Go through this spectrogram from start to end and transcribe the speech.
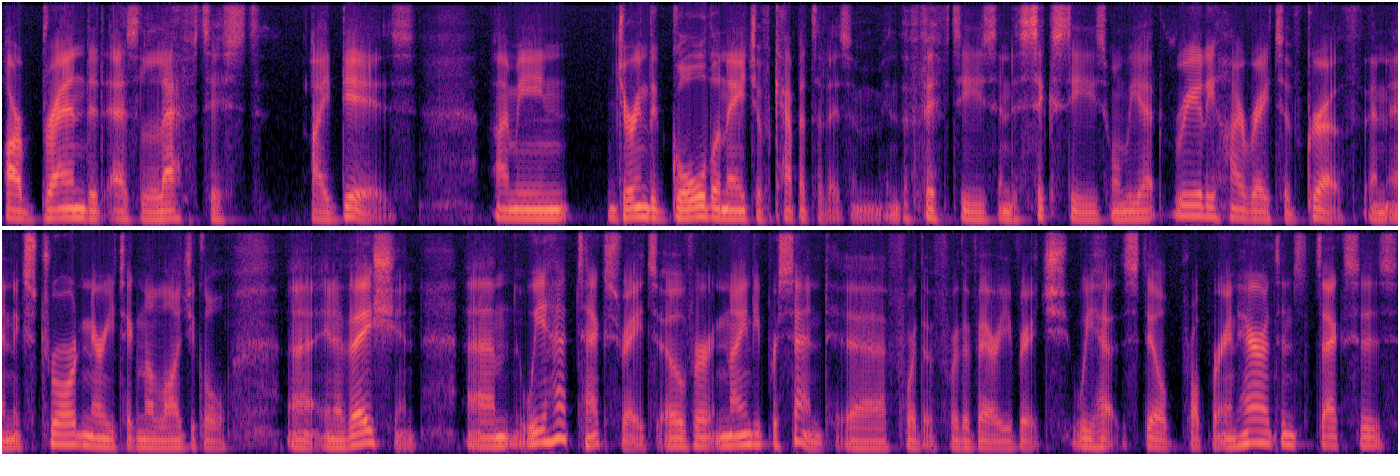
are branded as leftist ideas. I mean, during the golden age of capitalism in the 50s and the 60s, when we had really high rates of growth and, and extraordinary technological uh, innovation, um, we had tax rates over 90% uh, for the for the very rich. We had still proper inheritance taxes.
